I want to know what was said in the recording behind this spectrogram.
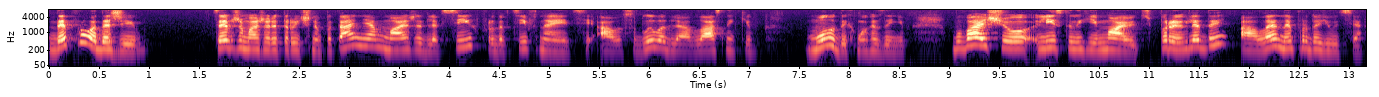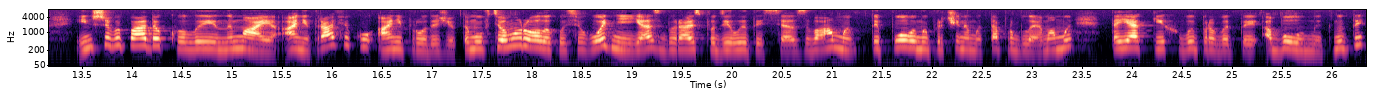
де продажі? Це вже майже риторичне питання, майже для всіх продавців на Etsy, а особливо для власників молодих магазинів. Буває, що лістинги мають перегляди, але не продаються. Інший випадок, коли немає ані трафіку, ані продажів. Тому в цьому ролику сьогодні я збираюсь поділитися з вами типовими причинами та проблемами, та як їх виправити або уникнути,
